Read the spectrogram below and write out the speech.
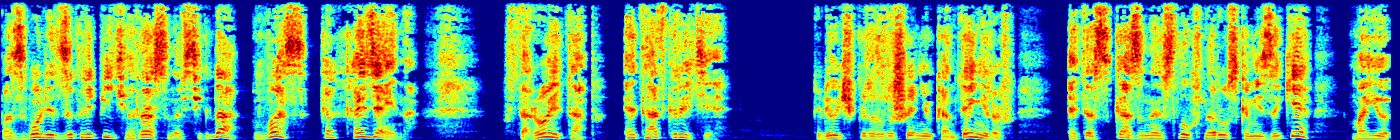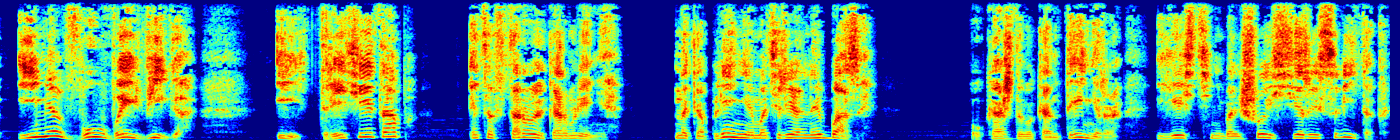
позволит закрепить раз и навсегда вас, как хозяина. Второй этап – это открытие. Ключ к разрушению контейнеров – это сказанное вслух на русском языке «Мое имя Ву Вэй Вига». И третий этап – это второе кормление – накопление материальной базы. У каждого контейнера есть небольшой серый слиток.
